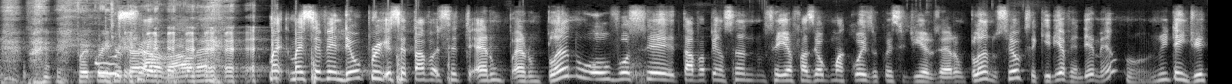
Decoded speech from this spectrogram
Foi curtir o carnaval, né? Mas, mas você vendeu porque você tava. Você, era, um, era um plano ou você estava pensando você ia fazer alguma coisa com esse dinheiro? Era um plano seu que você queria vender mesmo? Não entendi.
